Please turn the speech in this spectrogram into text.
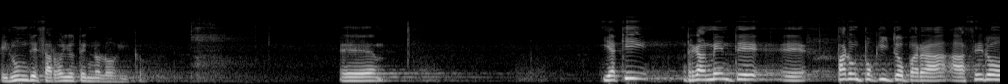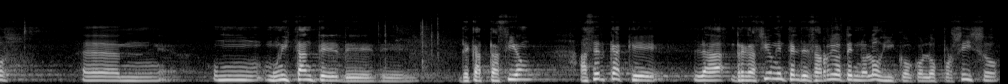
en un desarrollo tecnológico. Eh, y aquí realmente eh, paro un poquito para haceros un, instante de captación acerca que la relación entre el desarrollo tecnológico con los procesos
